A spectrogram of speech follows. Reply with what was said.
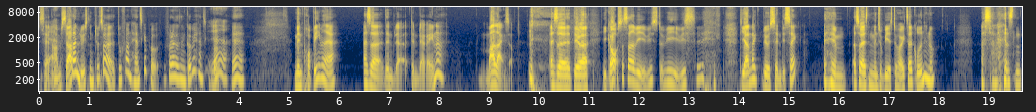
Så, Ja. ja. så er der en løsning. Du, tager, du får en handske på. Du får en gummihandske Ja, på. ja. ja, ja. Men problemet er, altså, den bliver, den bliver renere meget langsomt. altså, det var, i går så sad vi, vi, stod, vi, vi de andre blev sendt i seng, øhm, og så var jeg sådan, men Tobias, du har ikke taget gryden endnu. Og så var han sådan,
